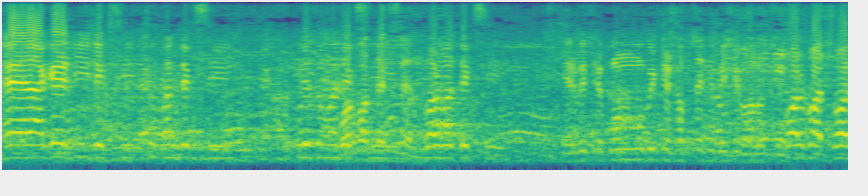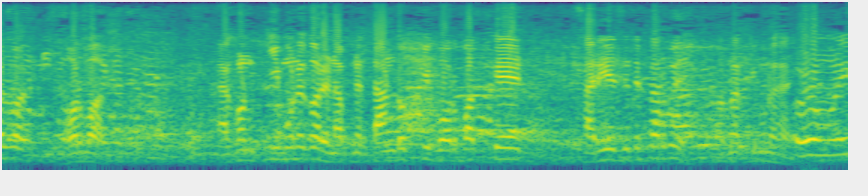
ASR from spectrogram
হ্যাঁ আগে ই দেখছি তুফান দেখছি তোমার দেখছি দেখছেন? বরবাদ দেখছি। এর ভিতরে কোন মুভিটা সবচেয়ে বেশি ভালো বরবাদ বরবাদ। বরবাদ। এখন কি মনে করেন আপনি তাণ্ডব কি বরবাদকে ছাড়িয়ে যেতে পারবে? আপনার কি মনে হয়? ওরকমই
